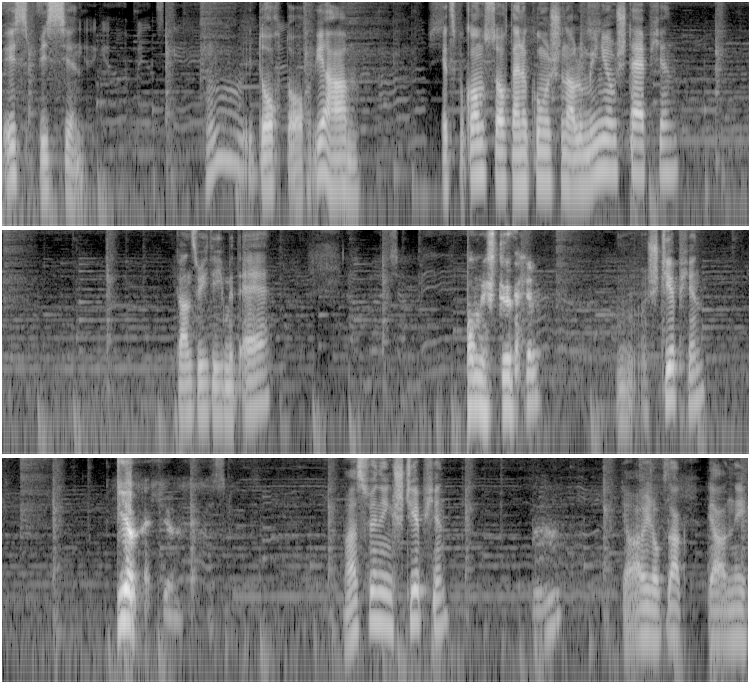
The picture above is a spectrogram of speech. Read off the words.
Ist bisschen. Hm, doch, doch. Wir haben. Jetzt bekommst du auch deine komischen Aluminiumstäbchen. Ganz wichtig mit Ä. Warum nicht Stöbchen? Stirbchen. Stirbchen. Was für ein? Stirbchen? Mhm. Ja, hab ich doch gesagt. Ja, nee.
